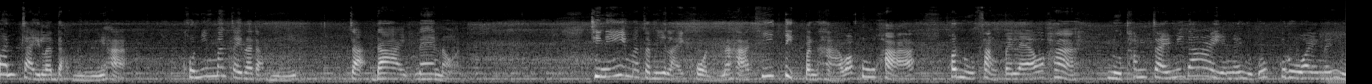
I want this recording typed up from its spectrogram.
มั่นใจระดับนี้ค่ะ คนที่มั่นใจระดับนี้จะได้แน่นอน ทีนี้มันจะมีหลายคนนะคะ ที่ติดปัญหาว่าครูขาพอหนูสั่งไปแล้วค่ะ หนูทำใจไม่ได้ยังไงหนูก็กลัวยังไงหนู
